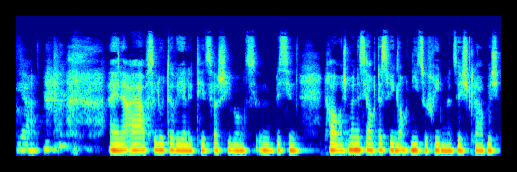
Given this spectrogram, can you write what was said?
Ja. Eine absolute Realitätsverschiebung. Ist ein bisschen traurig. Man ist ja auch deswegen auch nie zufrieden mit sich, glaube ich.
